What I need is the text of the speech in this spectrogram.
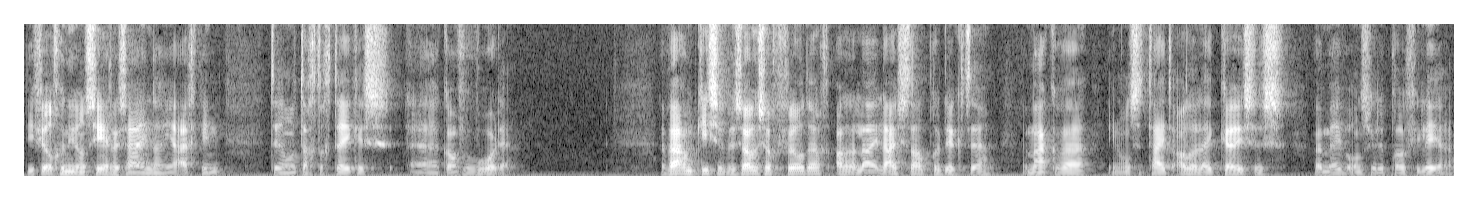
Die veel genuanceerder zijn dan je eigenlijk in 280 tekens uh, kan verwoorden. En waarom kiezen we zo zorgvuldig allerlei lifestyle producten en maken we in onze tijd allerlei keuzes waarmee we ons willen profileren?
